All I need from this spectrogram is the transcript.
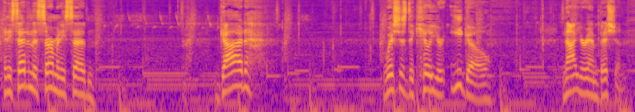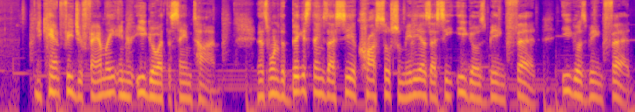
And he said in this sermon, he said, God wishes to kill your ego, not your ambition. You can't feed your family and your ego at the same time. And that's one of the biggest things I see across social media as I see egos being fed, egos being fed,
